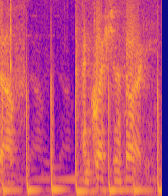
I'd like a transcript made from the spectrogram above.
And question authority.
